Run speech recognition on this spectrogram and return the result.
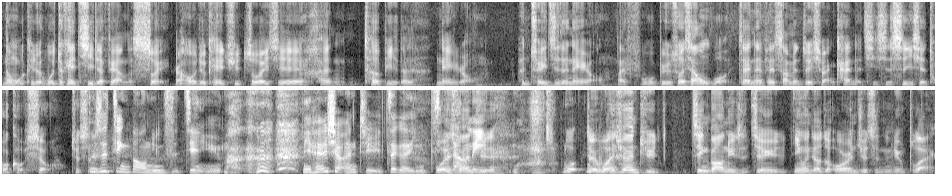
那我可以我就可以切得非常的碎，然后我就可以去做一些很特别的内容，很垂直的内容来服务。比如说像我在 Netflix 上面最喜欢看的，其实是一些脱口秀，就是不是劲爆女子监狱吗？你很喜欢举这个例子，我很喜欢举，我对我很喜欢举劲爆女子监狱，英文叫做 Orange is the New Black。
